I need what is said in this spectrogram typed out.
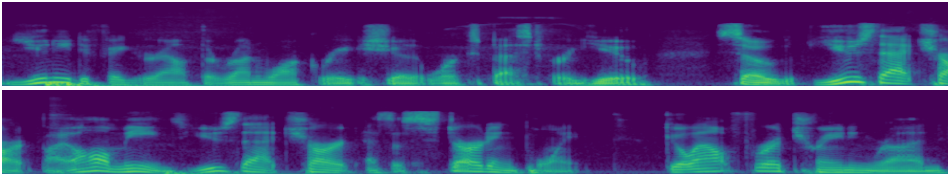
you need to figure out the run walk ratio that works best for you. So use that chart. By all means, use that chart as a starting point. Go out for a training run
